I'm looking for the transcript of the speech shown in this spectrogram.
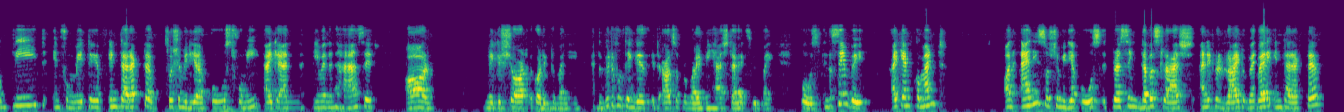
complete informative interactive social media post for me. I can even enhance it or make it short according to my need. And the beautiful thing is it also provides me hashtags with my post. In the same way, I can comment on any social media post pressing double slash and it will write very interactive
